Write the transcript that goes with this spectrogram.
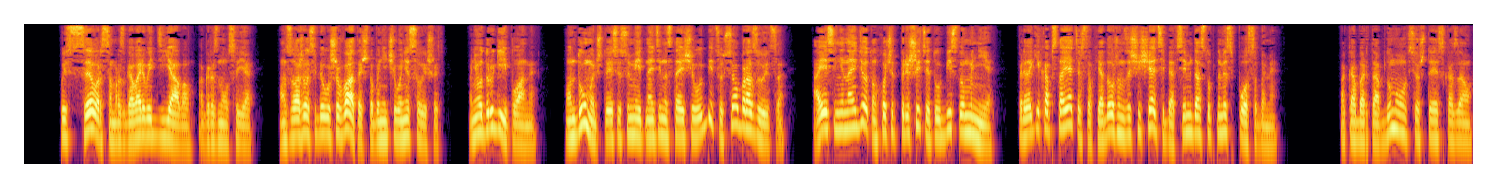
— Пусть с Северсом разговаривает дьявол, — огрызнулся я. Он заложил себе уши ватой, чтобы ничего не слышать. У него другие планы. Он думает, что если сумеет найти настоящего убийцу, все образуется. А если не найдет, он хочет пришить это убийство мне, при таких обстоятельствах я должен защищать себя всеми доступными способами. Пока Берта обдумывала все, что я сказал,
